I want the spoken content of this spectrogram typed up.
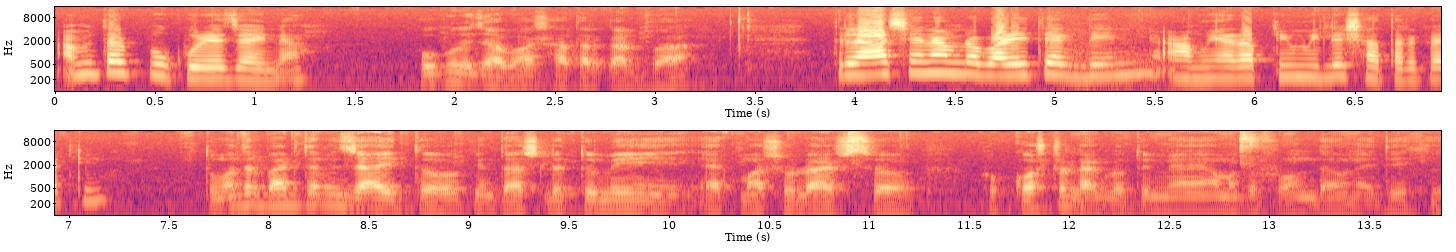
আমি তার পুকুরে যাই না। পুকুরে যাবা সাঁতার কাটবা? তাহলে আসেন আমরা বাড়িতে একদিন আমি আর আপনি মিলে সাঁতার কাটি। তোমাদের বাড়িতে আমি যাই তো কিন্তু আসলে তুমি এক মাস হলো আসছো খুব কষ্ট লাগল তুমি আমাকে ফোন দাও নাই দেখি।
